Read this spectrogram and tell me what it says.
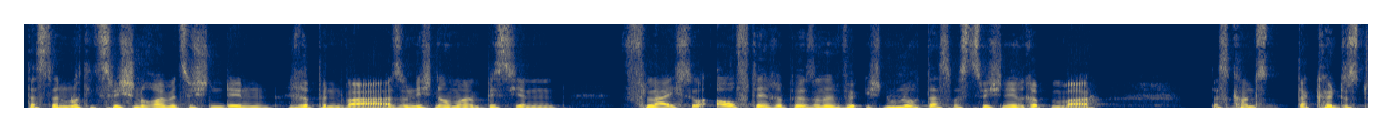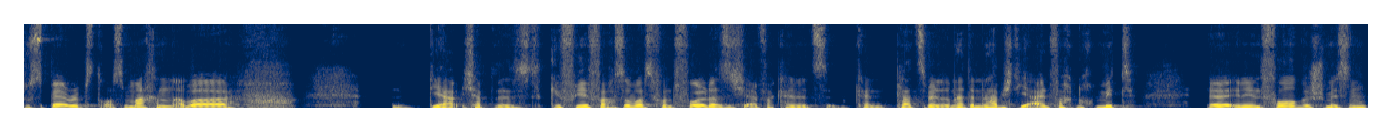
dass dann nur noch die Zwischenräume zwischen den Rippen war. Also nicht noch mal ein bisschen Fleisch so auf der Rippe, sondern wirklich nur noch das, was zwischen den Rippen war. Das kannst, da könntest du Spare Ribs draus machen, aber ja, ich habe das Gefrierfach sowas von voll, dass ich einfach keine, keinen Platz mehr drin hatte. Dann habe ich die einfach noch mit äh, in den Fond geschmissen.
